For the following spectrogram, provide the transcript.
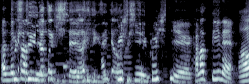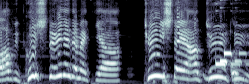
ha, ne Kuş kanat tüyü tüyü? yatak işte ya. Gerizekalı Kuş kuş tüyü. kuş tüyü. Kanat tüyü ne? Abi kuş tüyü ne demek ya? Tüy işte ya. Tüy tüy.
